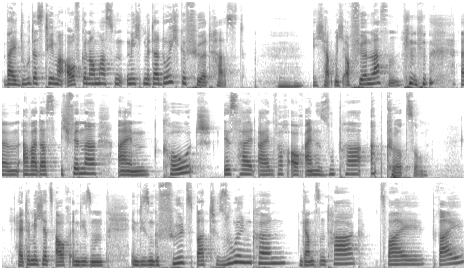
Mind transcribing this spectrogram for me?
weil du das Thema aufgenommen hast und mich mit da durchgeführt hast. Mhm. Ich habe mich auch führen lassen. ähm, aber das, ich finde, ein Coach ist halt einfach auch eine super Abkürzung. Ich hätte mich jetzt auch in diesem, in diesem Gefühlsbad suhlen können, den ganzen Tag, zwei, drei,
